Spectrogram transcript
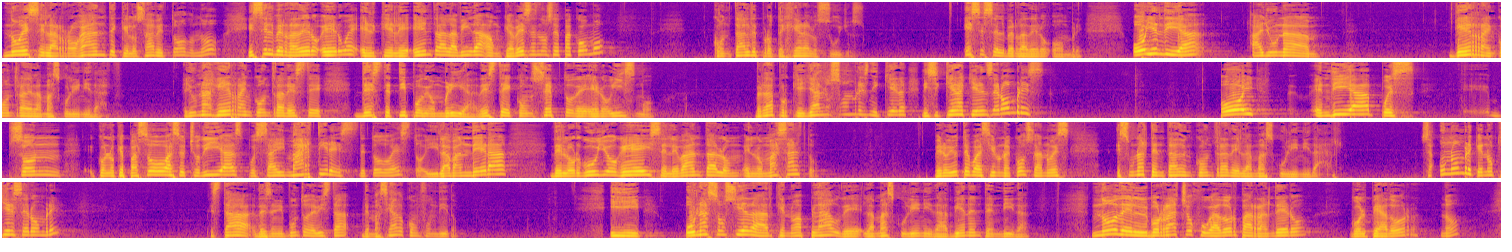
No es el arrogante que lo sabe todo, no. Es el verdadero héroe el que le entra a la vida, aunque a veces no sepa cómo, con tal de proteger a los suyos. Ese es el verdadero hombre. Hoy en día hay una guerra en contra de la masculinidad. Hay una guerra en contra de este, de este tipo de hombría, de este concepto de heroísmo. ¿Verdad? Porque ya los hombres ni, ni siquiera quieren ser hombres. Hoy en día, pues, son con lo que pasó hace ocho días, pues hay mártires de todo esto y la bandera del orgullo gay se levanta en lo más alto. Pero yo te voy a decir una cosa, no es, es un atentado en contra de la masculinidad. O sea, un hombre que no quiere ser hombre está, desde mi punto de vista, demasiado confundido. Y una sociedad que no aplaude la masculinidad bien entendida, no del borracho jugador parrandero, golpeador, ¿no?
